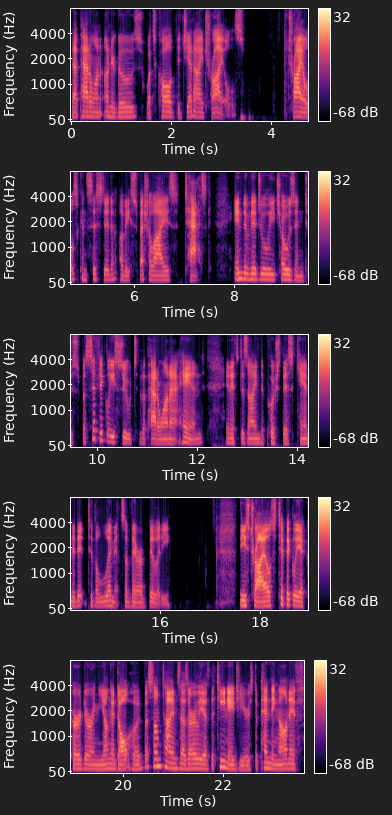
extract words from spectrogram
that Padawan undergoes what's called the Jedi Trials. The trials consisted of a specialized task individually chosen to specifically suit the Padawan at hand, and it's designed to push this candidate to the limits of their ability. These trials typically occur during young adulthood, but sometimes as early as the teenage years, depending on if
